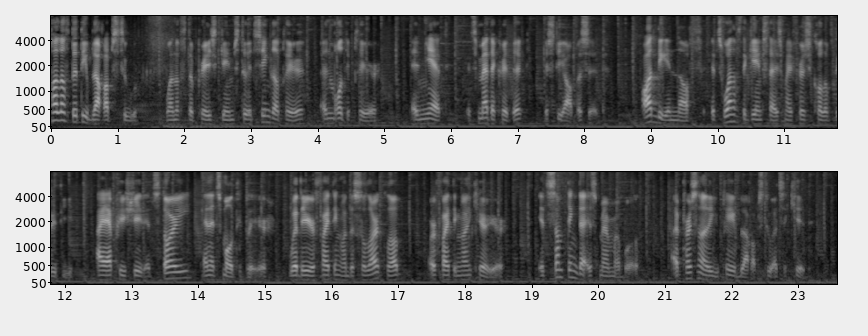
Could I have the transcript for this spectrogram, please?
Call of Duty Black Ops 2, one of the praised games to its single player and multiplayer, and yet its Metacritic is the opposite. Oddly enough, it's one of the games that is my first Call of Duty. I appreciate its story and its multiplayer, whether you're fighting on the Solar Club or fighting on Carrier. It's something that is memorable. I personally played Black Ops 2 as a kid,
